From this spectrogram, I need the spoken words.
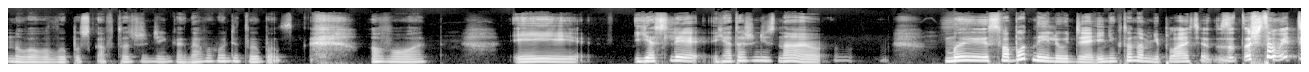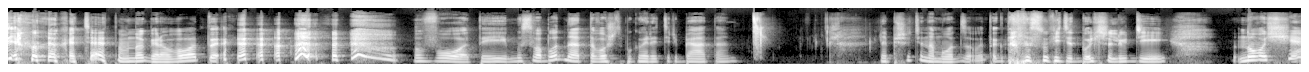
нового выпуска в тот же день, когда выходит выпуск. Вот. И если, я даже не знаю, мы свободные люди, и никто нам не платит за то, что мы делаем, хотя это много работы. Вот, и мы свободны от того, чтобы говорить, ребята, напишите нам отзывы, тогда нас увидит больше людей. Но вообще,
